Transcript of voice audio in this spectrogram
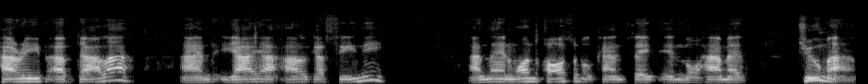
Harib Abdallah and Yaya Al Ghassani and then one possible candidate in Mohammed Juma.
